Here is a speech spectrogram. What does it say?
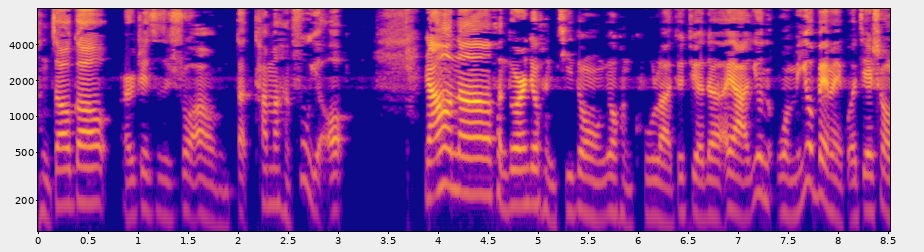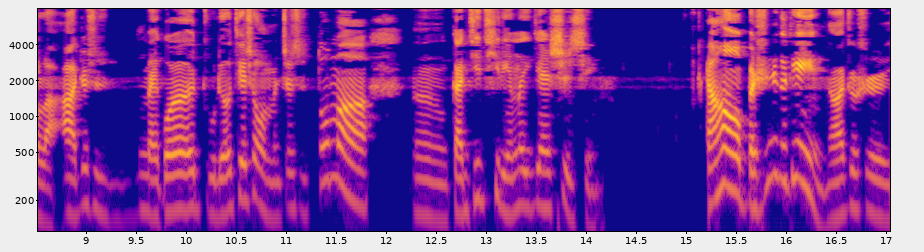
很糟糕，而这次说哦，他他们很富有。然后呢，很多人就很激动，又很哭了，就觉得哎呀，又我们又被美国接受了啊！这是美国主流接受我们，这是多么嗯感激涕零的一件事情。然后本身这个电影呢，就是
